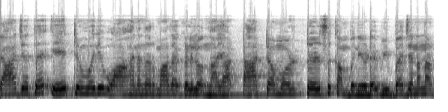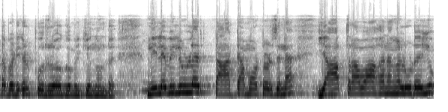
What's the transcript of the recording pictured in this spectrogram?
രാജ്യത്തെ ഏറ്റവും വലിയ വാഹന നിർമ്മാതാക്കളിൽ ഒന്നായ ടാറ്റ മോട്ടോഴ്സ് കമ്പനിയുടെ വിഭജന നടപടികൾ പുരോഗമിക്കുന്നുണ്ട്. നിലവിലുള്ള ടാറ്റ മോട്ടോഴ്സിനെ യാത്രാവാഹനങ്ങളുടെയും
